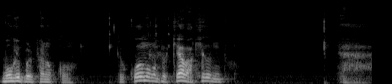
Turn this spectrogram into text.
목에 불 펴놓고 구워 먹으면 또 기가 막히거든 또. 야.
